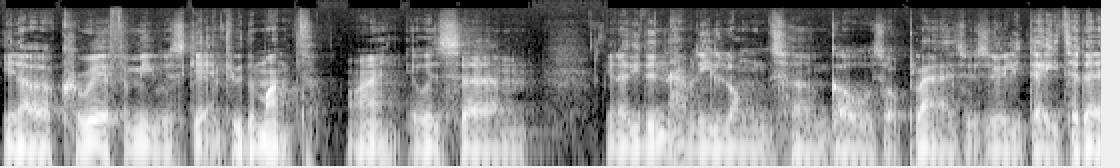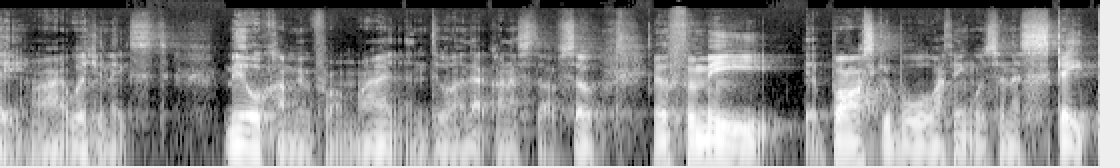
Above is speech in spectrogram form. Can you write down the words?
you know, a career for me was getting through the month. Right? It was. Um, you know, you didn't have any long term goals or plans. It was really day to day, right? Where's your next meal coming from, right? And doing that kind of stuff. So, you know, for me, basketball, I think, was an escape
